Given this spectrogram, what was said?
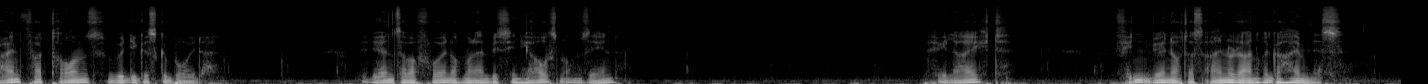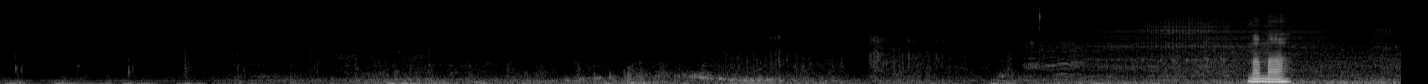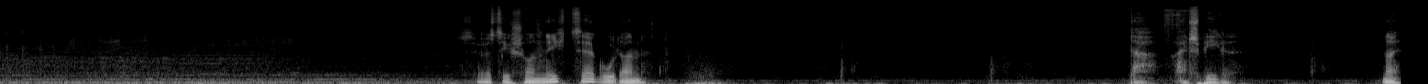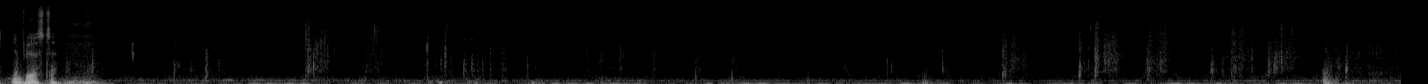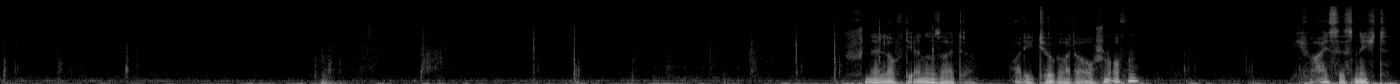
Kein vertrauenswürdiges Gebäude. Wir werden es aber vorher noch mal ein bisschen hier außen umsehen. Vielleicht finden wir noch das ein oder andere Geheimnis. Mama. Hört sich schon nicht sehr gut an. Da, ein Spiegel. Nein, eine Bürste. Schnell auf die andere Seite. War die Tür gerade auch schon offen? Ich weiß es nicht.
